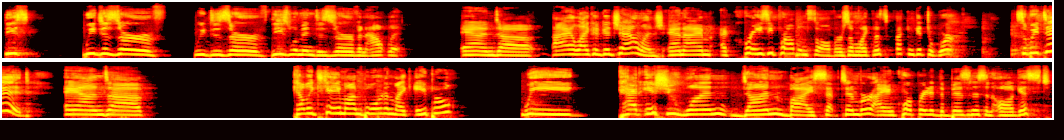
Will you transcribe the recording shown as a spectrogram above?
these we deserve we deserve these women deserve an outlet. And uh, I like a good challenge, and I'm a crazy problem solver. So I'm like, let's fucking get to work. So we did, and uh, Kelly came on board in like April. We had issue one done by September. I incorporated the business in August.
